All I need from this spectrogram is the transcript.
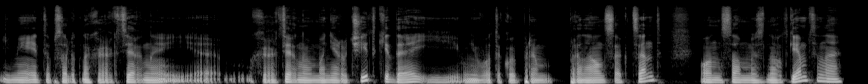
имеет абсолютно характерный, э, характерную манеру читки, да, и у него такой прям пронаунс-акцент. Он сам из Нортгемптона,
